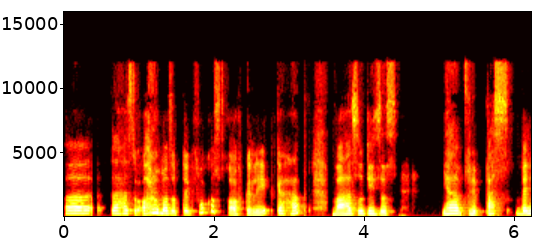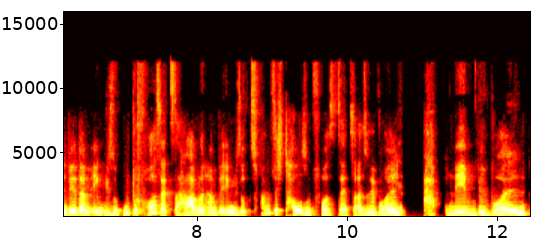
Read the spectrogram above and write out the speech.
äh, da hast du auch nochmal so den Fokus drauf gelegt gehabt, war so dieses, ja, was, wenn wir dann irgendwie so gute Vorsätze haben, dann haben wir irgendwie so 20.000 Vorsätze. Also wir wollen mhm abnehmen, wir wollen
